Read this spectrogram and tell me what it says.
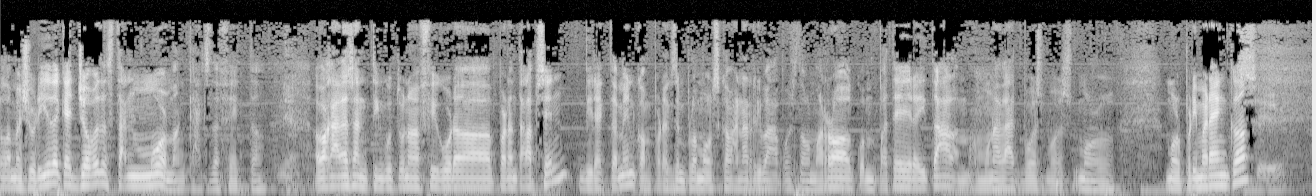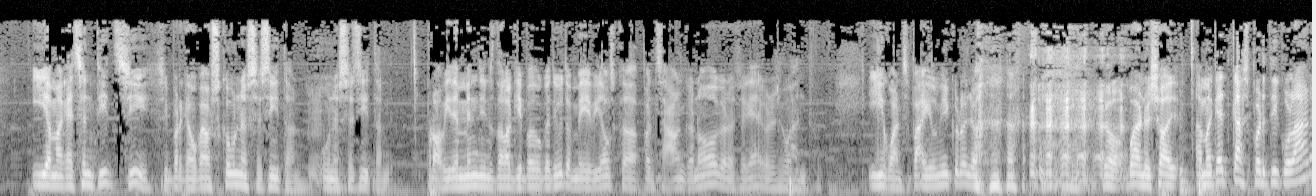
la majoria d'aquests joves estan molt mancats d'afecte. A vegades han tingut una figura parental absent, directament, com per exemple molts que van arribar doncs, del Marroc, amb patera i tal, amb, amb una edat doncs, doncs, molt, molt primerenca, Sí. i en aquest sentit sí, sí perquè ho veus que ho necessiten, mm. ho necessiten. Però evidentment dins de l'equip educatiu també hi havia els que pensaven que no, que no sé què, que no sé quant. I quan es pagui el micro allò... no, bueno, això, en aquest cas particular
